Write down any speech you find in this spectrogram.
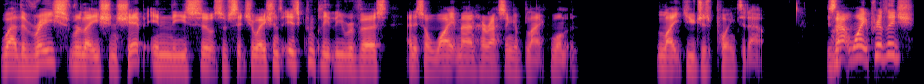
where the race relationship in these sorts of situations is completely reversed and it's a white man harassing a black woman, like you just pointed out. Is that white privilege?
